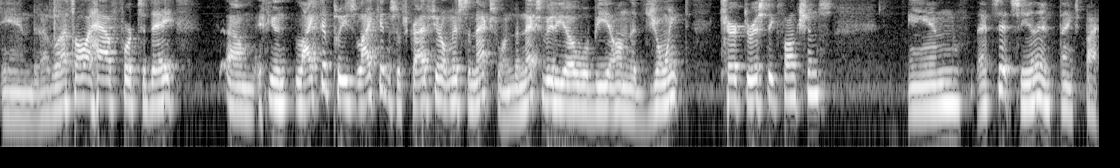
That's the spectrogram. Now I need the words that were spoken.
And uh, well, that's all I have for today. Um, if you liked it, please like it and subscribe so you don't miss the next one. The next video will be on the joint characteristic functions. And that's it. See you then. Thanks. Bye.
